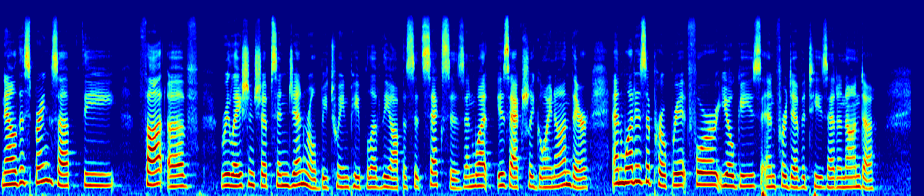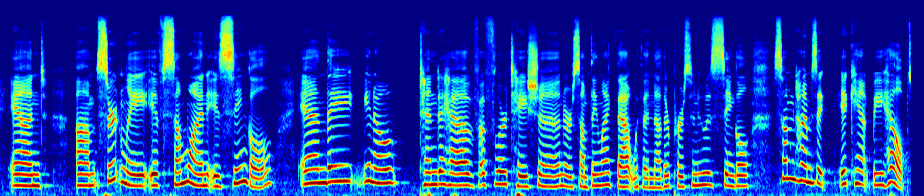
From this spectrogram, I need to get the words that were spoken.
Now this brings up the thought of relationships in general between people of the opposite sexes and what is actually going on there and what is appropriate for yogis and for devotees at Ananda. And um, certainly, if someone is single and they, you know, tend to have a flirtation or something like that with another person who is single, sometimes it, it can't be helped.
